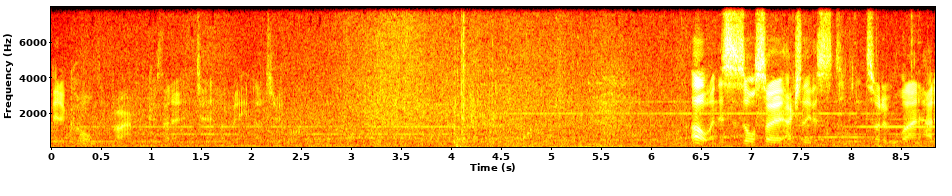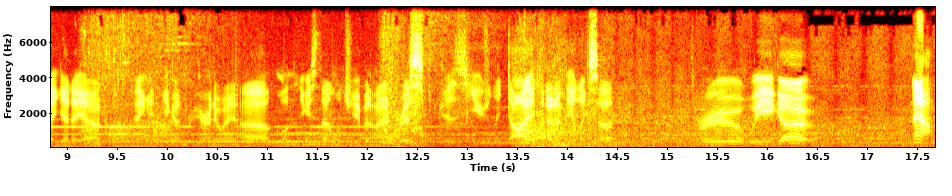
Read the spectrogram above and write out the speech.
bit of cold environment, because I don't intend on being there too long. Oh, and this is also, actually, this you can sort of learn how to get a uh, thing if you go through here anyway. Uh, use thermal tube at own risk, because you usually die if you don't have the elixir. Through we go. Now,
